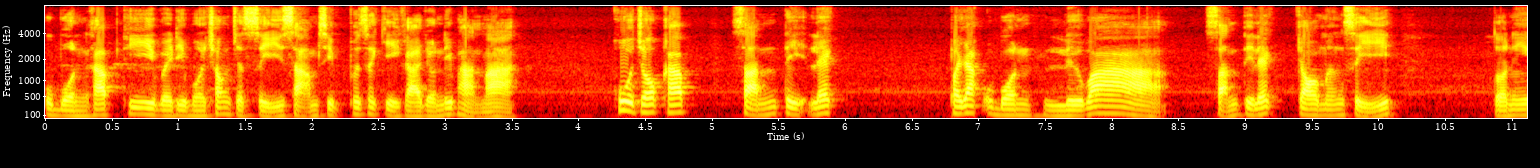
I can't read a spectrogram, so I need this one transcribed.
อุบลครับที่เวทีมวยช่องเจ็ดสี30 พฤศจิกายนที่ผ่านมา คู่ชกครับ สันติเล็กพยักอุบลหรือว่า สันติเล็กจอเมืองศรีตัวนี้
